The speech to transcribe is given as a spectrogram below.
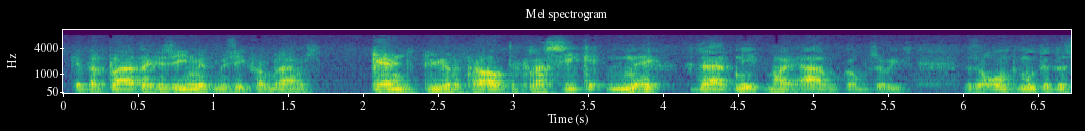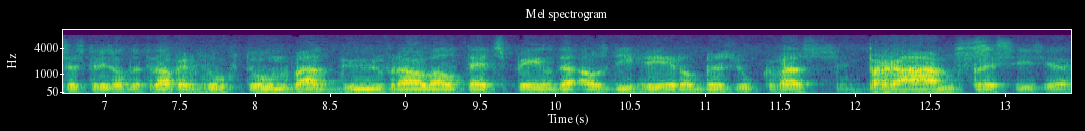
Ik heb daar platen gezien met muziek van Brahms. Kent buurvrouw de klassieken? Nee, dat niet, maar ja, hoe komt zoiets? Ze ontmoette de zuster eens op de trap en vroeg toen wat buurvrouw altijd speelde als die heer op bezoek was. Brahms. Precies, ja.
